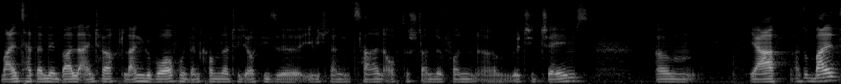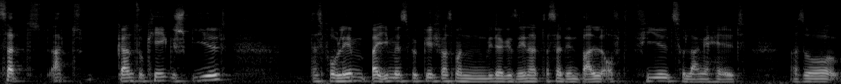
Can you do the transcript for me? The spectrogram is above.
Mainz hat dann den Ball einfach lang geworfen und dann kommen natürlich auch diese ewig langen Zahlen auch zustande von ähm, Richie James. Ähm, ja, also Mainz hat, hat ganz okay gespielt. Das Problem bei ihm ist wirklich, was man wieder gesehen hat, dass er den Ball oft viel zu lange hält. Also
